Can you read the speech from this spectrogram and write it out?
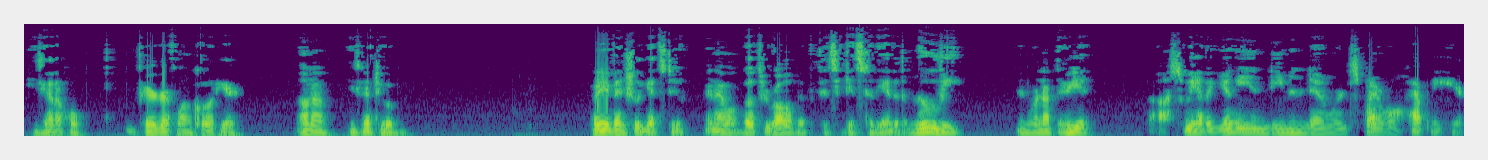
He's got a whole paragraph long quote here. Oh no, he's got two of them. But he eventually gets to, and I won't go through all of it because he gets to the end of the movie, and we're not there yet. Uh, so we have a Jungian demon downward spiral happening here.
